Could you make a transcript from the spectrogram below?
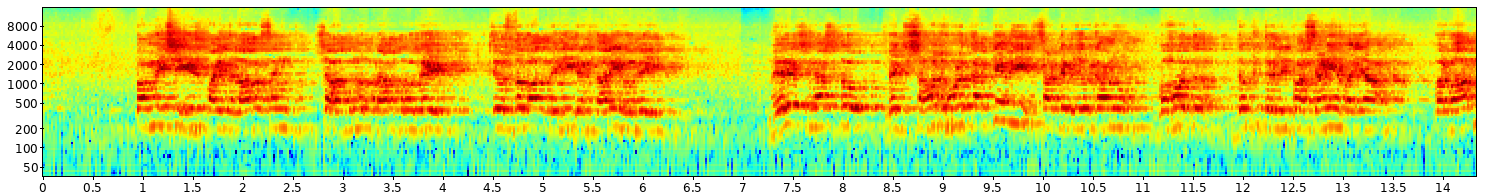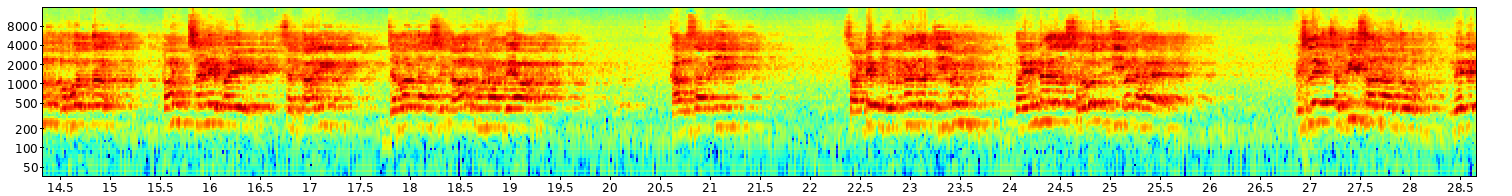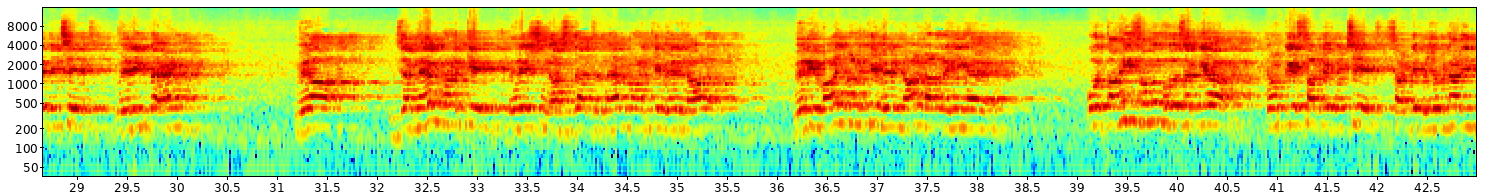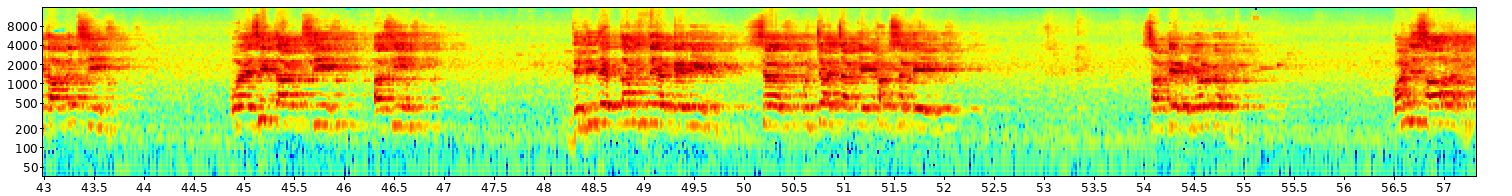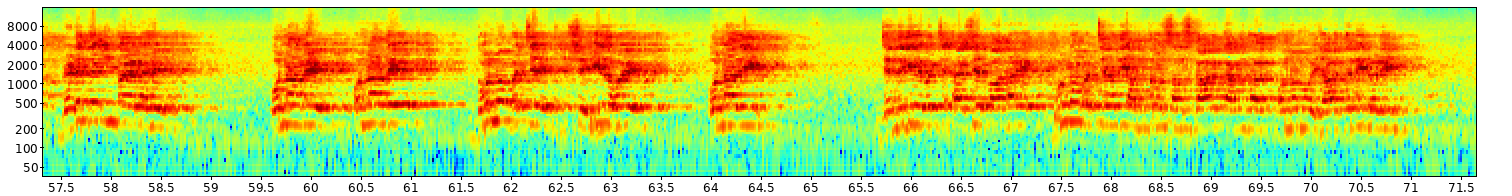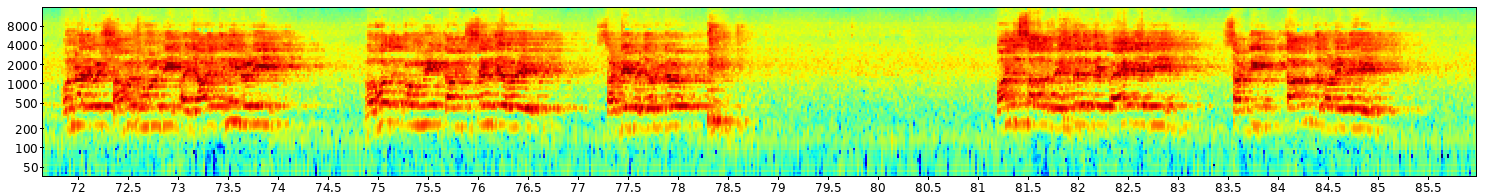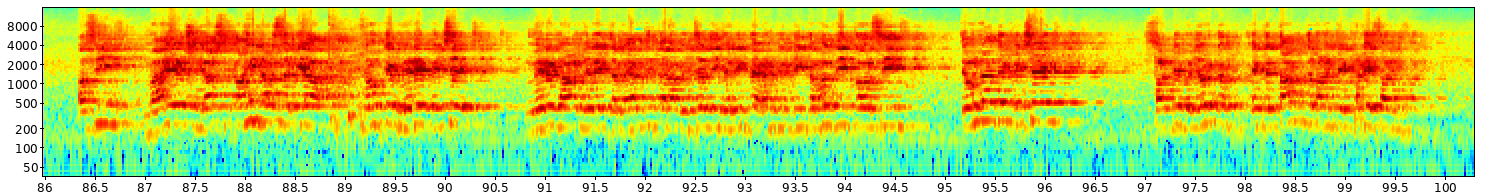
ਕੌਮੀ ਸ਼ਹੀਦ ਭਾਈ ਦਲਾਵਰ ਸਿੰਘ ਸ਼ਹਾਦਤ ਨੂੰ ਪ੍ਰਾਪਤ ਹੋ ਗਏ ਤੇ ਉਸ ਤੋਂ ਬਾਅਦ ਮੇਰੀ ਗ੍ਰਿਫਤਾਰੀ ਹੋ ਗਈ। ਮੇਰੇ ਸੰਘਰਸ਼ ਤੋਂ ਵਿੱਚ ਸ਼ਾਮਲ ਹੋਣ ਕਰਕੇ ਵੀ ਸਾਡੇ ਬਜ਼ੁਰਗਾਂ ਨੂੰ ਬਹੁਤ ਦੁੱਖ ਤਕਲੀਫਾਂ ਸਹਿਣੀਆਂ ਪਈਆਂ। ਪਰਿਵਾਰ ਨੂੰ ਬਹੁਤ ਕੰਠ ਸਹਿਣੇ ਪਏ। ਸਰਕਾਰੀ ਜ਼ਬਰ ਦਾ ਸ਼ਿਕਾਰ ਹੋਣਾ ਪਿਆ। ਖਾਲਸਾ ਜੀ, ਸਾਡੇ ਬਜ਼ੁਰਗਾਂ ਦਾ ਜੀਵਨ ਪ੍ਰੇਰਣਾ ਦਾ ਸਰੋਤ ਜੀਵਨ ਹੈ। ਪਿਛਲੇ 26 ਸਾਲਾਂ ਤੋਂ ਮੇਰੇ ਪਿੱਛੇ ਮੇਰੀ ਭੈਣ, ਮੇਰਾ ਜਰਨੈਲ ਬਣ ਕੇ ਮੇਰੇ ਸੰਘਰਸ਼ ਦਾ ਜਰਨੈਲ ਬਣ ਕੇ ਮੇਰੇ ਨਾਲ, ਮੇਰੀ ਆਵਾਜ਼ ਬਣ ਕੇ ਮੇਰੇ ਨਾਲ ਲੜ ਰਹੀ ਹੈ। ਉਹ ਤਾਂ ਹੀ ਸੰਭਵ ਹੋ ਸਕਿਆ ਕਿਉਂਕਿ ਸਾਡੇ ਪਿੱਛੇ ਸਾਡੇ ਬਜ਼ੁਰਗਾਂ ਦੀ ਤਾਕਤ ਸੀ। ਉਹ ਐਸੀ ਤਾਕਤ ਸੀ, ਅਸੀਂ ਦਿੱਲੀ ਦੇ ਤਖਤ ਦੇ ਅੱਗੇ ਵੀ ਸਿਰ ਉੱਚਾ ਚੱਕ ਕੇ ਖੜ ਸਕੇ। ਸਾਡੇ ਬਜ਼ੁਰਗ 5 ਸਾਲ ਵਿੜੇ ਤੇ ਵੀ ਪਏ ਰਹੇ। ਉਹਨਾਂ ਨੇ ਉਹਨਾਂ ਦੇ ਦੋਨੋਂ ਬੱਚੇ ਸ਼ਹੀਦ ਹੋਏ। ਉਹਨਾਂ ਦੀ ਜ਼ਿੰਦਗੀ ਦੇ ਵਿੱਚ ਐਸੇ ਪਲ ਆਏ, ਦੋਨਾਂ ਬੱਚਿਆਂ ਦੀ ਅੰਤਮ ਸੰਸਕਾਰ ਕਰਨ ਦਾ ਉਹਨਾਂ ਨੂੰ ਇਜਾਜ਼ਤ ਨਹੀਂ ਮਿਲੀ। ਉਹਨਾਂ ਦੇ ਵਿੱਚ ਸ਼ਾਮਲ ਹੋਣ ਦੀ ਇਜਾਜ਼ਤ ਨਹੀਂ ਮਿਲੀ। ਬਹੁਤ ਕੌਮੀ ਕੰਚ ਸਹਿੰਦੇ ਹੋਏ ਸਾਡੇ ਬਜ਼ੁਰਗ 5 ਸਾਲ ਬਿਸਤਰੇ ਤੇ ਬਹਿ ਕੇ ਵੀ ਸਾਡੀ ਤਾਕਤ ਬਣੇ ਰਹੇ। ਅਸੀਂ, ਮੈਂ ਇਹ ਸੰਘਰਸ਼ ਤਾਂ ਹੀ ਲੜ ਸਕਿਆ ਕਿਉਂਕਿ ਮੇਰੇ ਪਿੱਛੇ, ਮੇਰੇ ਨਾਲ ਮੇਰੇ ਜਰਨੈਲ ਦੀ ਤਰ੍ਹਾਂ ਵਿਚਰਦੀ ਮੇਰੀ ਭੈਣ ਬੀਬੀ ਕਮਲਦੀਪ ਕੌਰ ਸੀ ਤੇ ਉਹਨਾਂ ਦੇ ਪਿੱਛੇ ਸਾਡੇ ਬਜ਼ੁਰਗ ਇੱਕ ਤਾਕਤ ਬਣ ਕੇ ਖੜੇ ਸਨ।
